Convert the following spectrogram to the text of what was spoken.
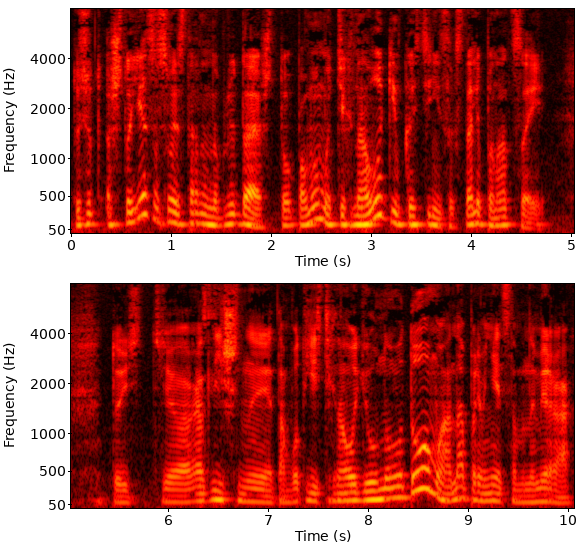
То есть, вот, что я со своей стороны наблюдаю, что, по-моему, технологии в гостиницах стали панацеей. То есть э, различные, там вот есть технология умного дома, она применяется там в номерах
